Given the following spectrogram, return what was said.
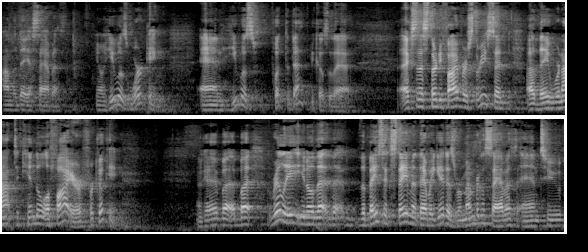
on the day of Sabbath. You know, he was working and he was put to death because of that. Exodus 35, verse 3 said uh, they were not to kindle a fire for cooking. Okay, but but really, you know, that the, the basic statement that we get is remember the Sabbath and to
